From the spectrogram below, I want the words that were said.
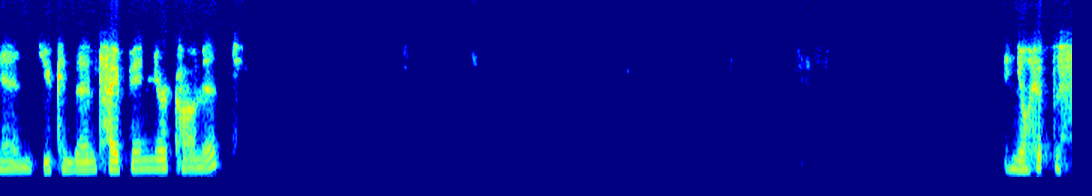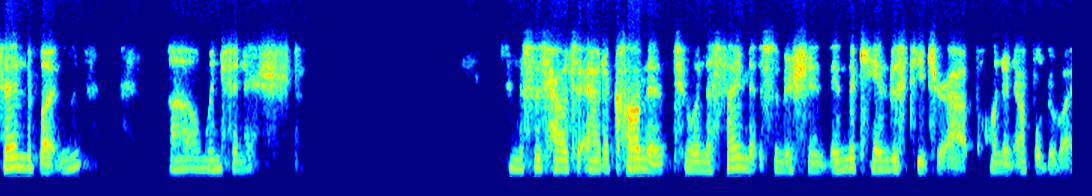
and you can then type in your comment. You'll hit the send button uh, when finished. And this is how to add a comment to an assignment submission in the Canvas Teacher app on an Apple device.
